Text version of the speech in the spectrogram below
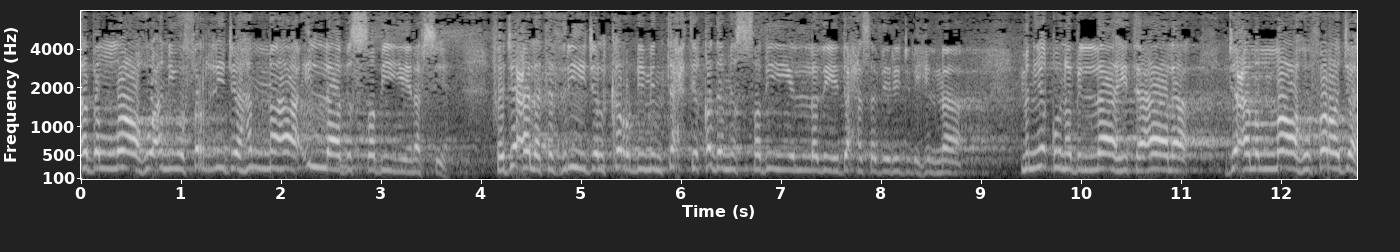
أبى الله أن يفرج همها إلا بالصبي نفسه فجعل تفريج الكرب من تحت قدم الصبي الذي دحس برجله الماء. من يقن بالله تعالى جعل الله فرجه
